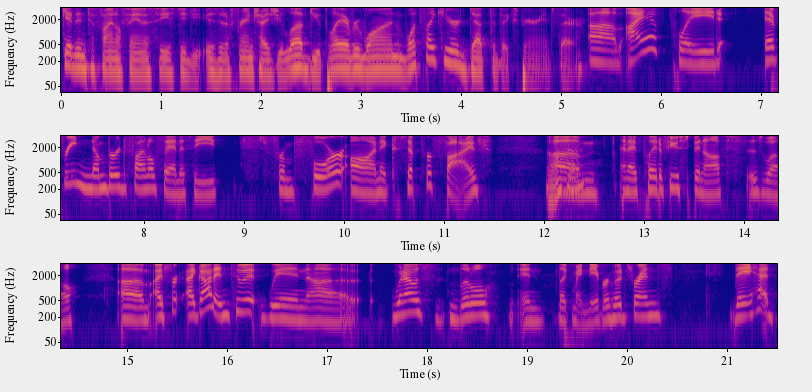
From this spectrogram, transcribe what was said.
get into Final Fantasies? Did you is it a franchise you love? Do you play everyone? What's like your depth of experience there? Um, I have played every numbered Final Fantasy from four on, except for five. Um, and I've played a few spin-offs as well. Um, I fir- I got into it when uh, when I was little, and like my neighborhood friends, they had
